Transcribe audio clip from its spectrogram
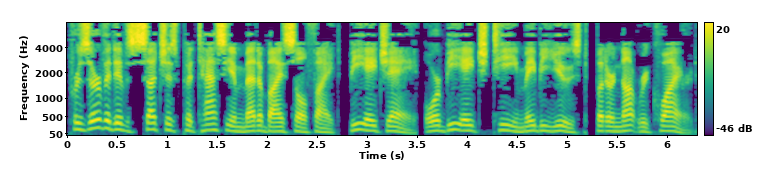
Preservatives such as potassium metabisulfite, BHA, or BHT may be used, but are not required.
